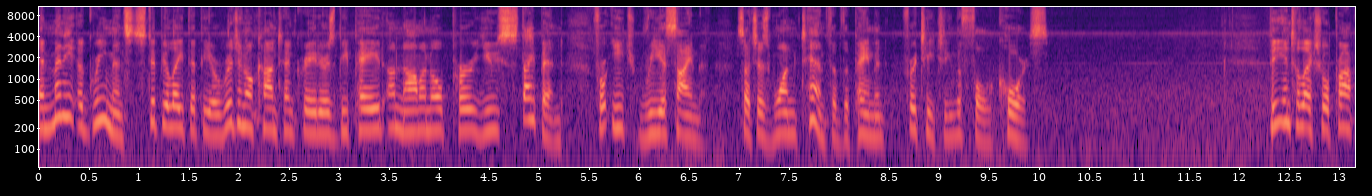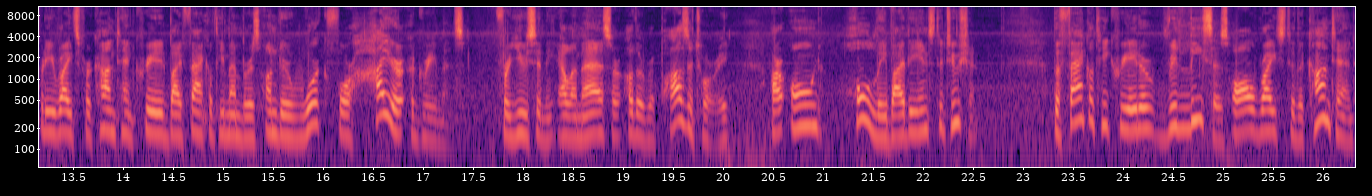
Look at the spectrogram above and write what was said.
and many agreements stipulate that the original content creators be paid a nominal per-use stipend for each reassignment, such as one-tenth of the payment for teaching the full course. The intellectual property rights for content created by faculty members under work for hire agreements for use in the LMS or other repository are owned wholly by the institution. The faculty creator releases all rights to the content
